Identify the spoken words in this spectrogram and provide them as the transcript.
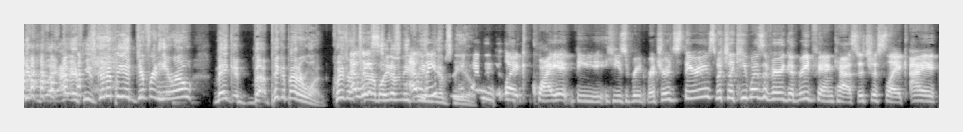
if he's going to be a different hero, make it pick a better one. Quasar's at terrible. Least, he doesn't need to be in the MCU. Can, like quiet the he's Reed Richards theories, which like he was a very good Reed fan cast. It's just like I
